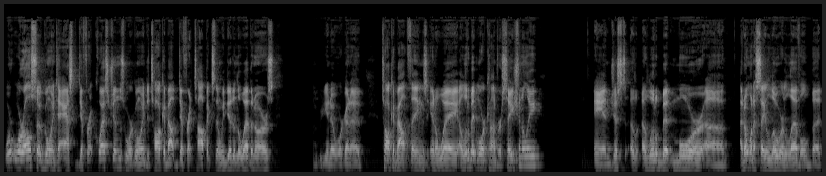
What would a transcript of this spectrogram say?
We're, we're also going to ask different questions. We're going to talk about different topics than we did in the webinars. You know, we're going to talk about things in a way a little bit more conversationally and just a, a little bit more uh, i don't want to say lower level but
